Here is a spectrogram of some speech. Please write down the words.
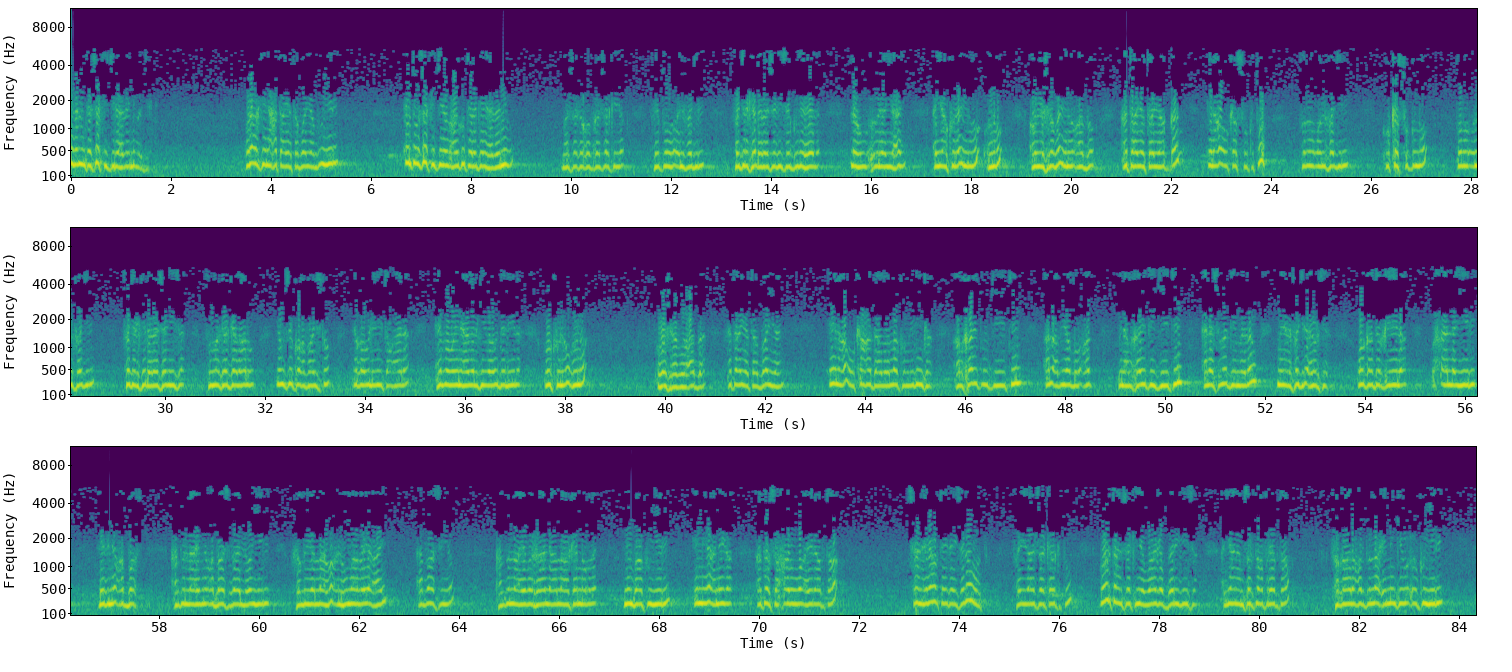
idan inta shaki jira habeennima jirta walaalkiina xataa yatabayan buu yihi intuu shaki jiray waxay ku talagelay habeenimu man shaka qofka shakiya fii tuluuci ilfajri fajrka dhalashadiisa gudaheeda lahu wuxuu leeyahay an yaakula inuu cuno aw yashraba inuu cabo xataa yatayaqan ilaa uu ka sugto tuluucu lfajri uu ka sugmo tuluucu lfajri fajarkii dhalashadiisa uma ka gadaalu yumsiku afhaysto liqowlihi tacaala eebbaweyne hadalkiibaa u daliila wakuluu cuna washrabuu caba xataa yatabayan ilaa uu ka caddaado lakum idinka alkhaydu jiitin alabyadu min alkhayti jiitin alaswadi madow min alfajri aroortia waqad qiila waxaa la yihi libni cabaas cabdullaahi bni cabaas baa loo yihi radia allaahu canhumaa bay ahay cabaas iyo cabdullaahiba raalli allaha ka noqda nin baa ku yihi inii aniga atasaxaru waa hiraabtaa saan hiraabtayda isaga wato fa idaa shakagtu goortaan shakiya waaga berigiisa ayaan amsagtu afreebtaa faqaala cabdullaahi ninkii wuxuu ku yihi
